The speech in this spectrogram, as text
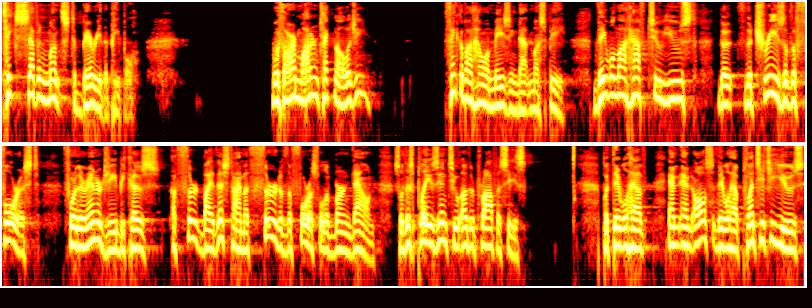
takes seven months to bury the people. With our modern technology, Think about how amazing that must be. They will not have to use the, the trees of the forest for their energy because a third, by this time, a third of the forest will have burned down. So this plays into other prophecies. But they will have, and, and also they will have plenty to use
